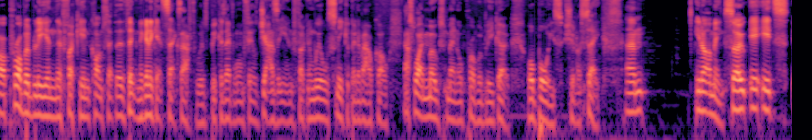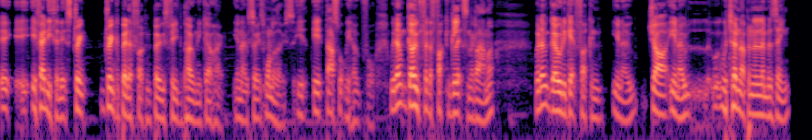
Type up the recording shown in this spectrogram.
are probably in the fucking concept that they're thinking they're going to get sex afterwards because everyone feels jazzy and fucking we all sneak a bit of alcohol. That's why most men will probably go, or boys, should I say. Um, you know what I mean? So it, it's, it, if anything, it's drink drink a bit of fucking booze, feed the pony, go home. You know, so it's one of those. It, it, that's what we hope for. We don't go for the fucking glitz and the glamour. We don't go to get fucking, you know, jar, you know, we're turning up in a limousine.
